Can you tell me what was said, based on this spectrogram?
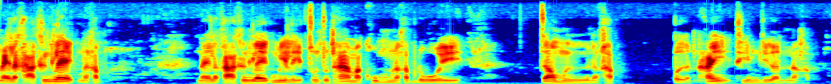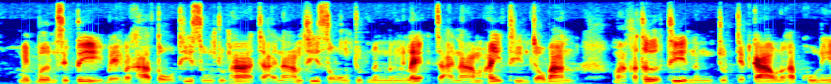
ในราคาครึ่งแรกนะครับ ในราคาครึ่งแรกมีเลท0.5 มาคุมนะครับ โดยเจ้ามือนะครับ เปิดให้ทีมเยือนนะครับเมดเบิร์นซิตี้แบกราคาโตที่ 0.5 จ่ายน้ำที่ 2.11 และจ่ายน้ำให้ทีมเจ้าบ้านมาคาเทอร์ที่ 1.79 นะครับ คู่นี้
